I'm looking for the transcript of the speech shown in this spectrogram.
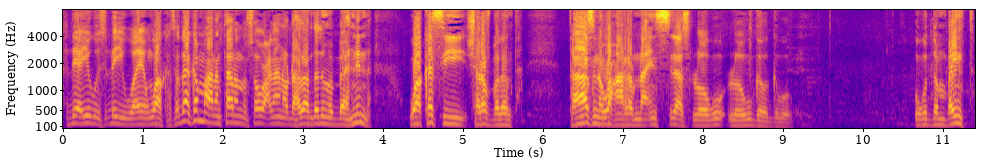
haddii ayagu isdhayi waayeen waa kas haddaa ka maarantaanadna soo wacdaan oo dhahdaan dad baahninna waa ka sii sharaf badanta. Taasna waxaan rabnaa in sidaas loogu loogu gabagaboobo ugu dambaynta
